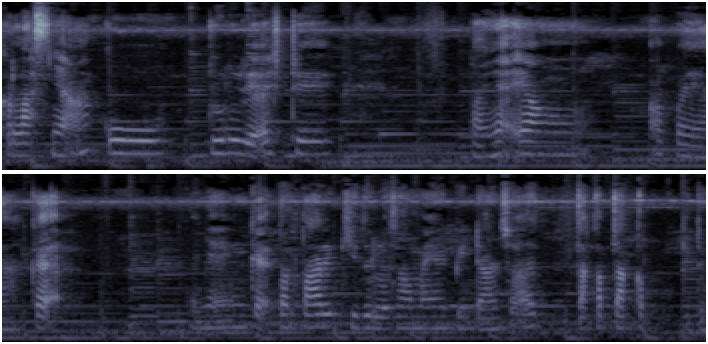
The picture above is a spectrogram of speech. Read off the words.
kelasnya aku dulu di SD banyak yang apa ya kayak banyak yang kayak tertarik gitu loh sama yang pindahan. Soal cakep-cakep gitu.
